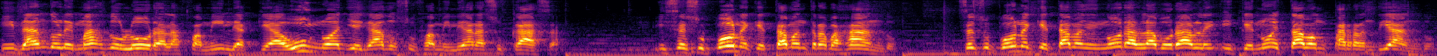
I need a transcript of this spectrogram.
y dándole más dolor a la familia que aún no ha llegado su familiar a su casa y se supone que estaban trabajando, se supone que estaban en horas laborables y que no estaban parrandeando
